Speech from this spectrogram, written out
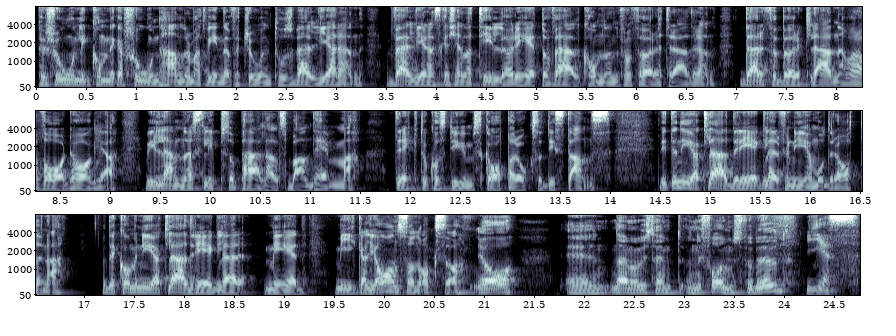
Personlig kommunikation handlar om att vinna förtroendet hos väljaren. Väljaren ska känna tillhörighet och välkomnande från företrädaren. Därför bör kläderna vara vardagliga. Vi lämnar slips och pärlhalsband hemma. Dräkt och kostym skapar också distans. Lite nya klädregler för nya Moderaterna. Och det kommer nya klädregler med Mikael Jansson också. Ja, eh, närmare bestämt uniformsförbud. Yes.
